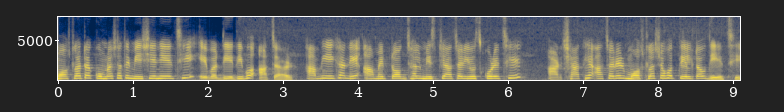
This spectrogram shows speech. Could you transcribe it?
মশলাটা কুমড়ার সাথে মিশিয়ে নিয়েছি, এবার দিয়ে দিব আচার। আমি এখানে আমের টক ঝাল মিষ্টি আচার ইউজ করেছি, আর সাথে আচারের মশলা সহ তেলটাও দিয়েছি।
